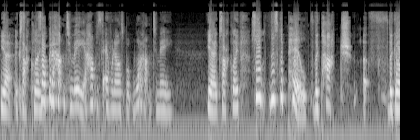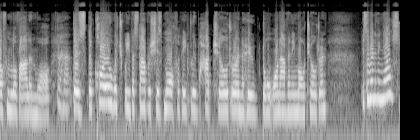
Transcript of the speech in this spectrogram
Yeah, exactly. It's not going to happen to me. It happens to everyone else, but won't happen to me. Yeah, exactly. So there's the pill, the patch, uh, the girl from Love Island War. Uh-huh. There's the coil, which we've established is more for people who've had children who don't want to have any more children. Is there anything else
